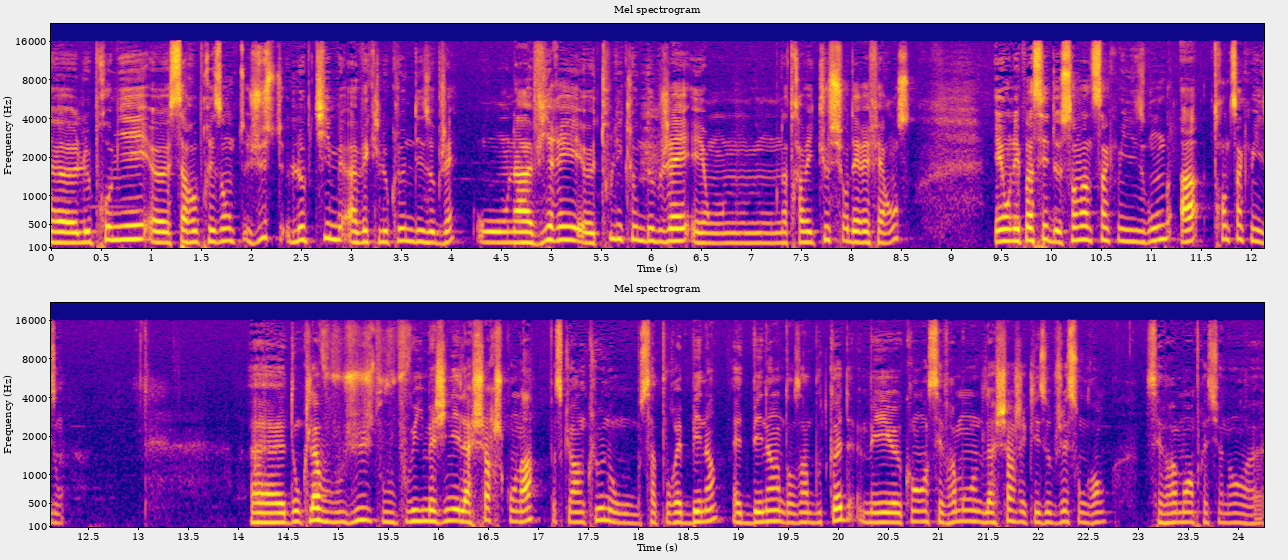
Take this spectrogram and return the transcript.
Euh, le premier, euh, ça représente juste l'optime avec le clone des objets. On a viré tous les clones d'objets et on, a travaillé que sur des références. Et on est passé de 125 millisecondes à 35 millisecondes. Donc là, vous, juste, vous pouvez imaginer la charge qu'on a, parce qu'un clone, ça pourrait bénin, être bénin dans un bout de code, mais quand c'est vraiment de la charge et que les objets sont grands, c'est vraiment impressionnant. Euh.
